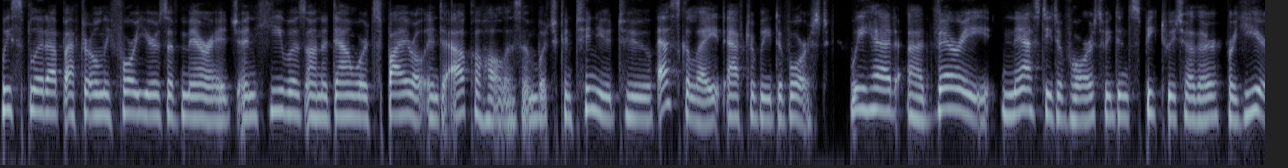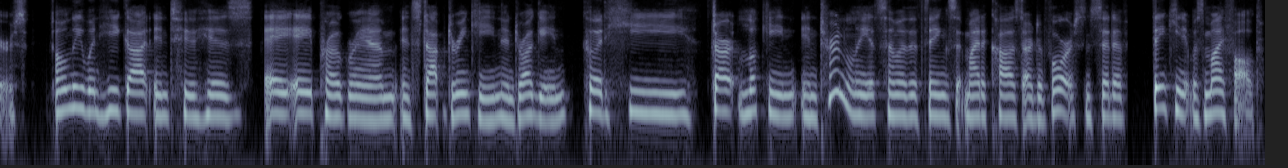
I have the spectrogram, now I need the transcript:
we split up after only four years of marriage, and he was on a downward spiral into alcoholism, which continued to escalate after we divorced. We had a very nasty divorce. We didn't speak to each other for years. Only when he got into his AA program and stopped drinking and drugging could he start looking internally at some of the things that might have caused our divorce instead of thinking it was my fault.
